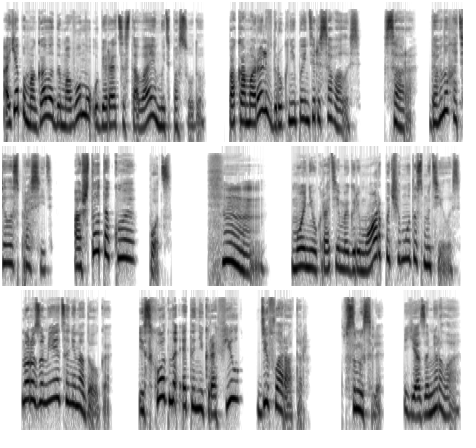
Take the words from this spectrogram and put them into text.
а я помогала домовому убирать со стола и мыть посуду. Пока Морель вдруг не поинтересовалась. Сара, давно хотела спросить, а что такое поц? Хм... Мой неукротимый гримуар почему-то смутилась. Но, разумеется, ненадолго. Исходно это некрофил, Дефлоратор. В смысле? Я замерла,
